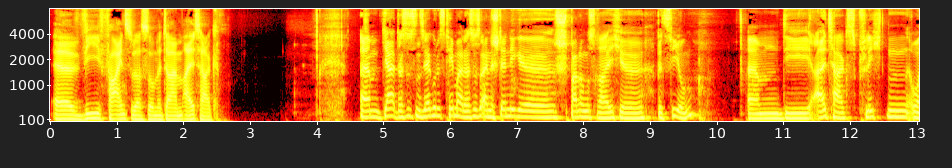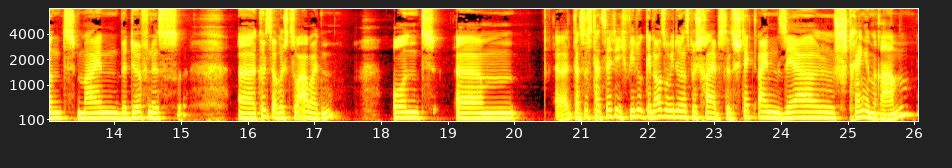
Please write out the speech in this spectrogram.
Äh, wie vereinst du das so mit deinem Alltag? Ähm, ja, das ist ein sehr gutes Thema. Das ist eine ständige, spannungsreiche Beziehung ähm, die Alltagspflichten und mein Bedürfnis, äh, künstlerisch zu arbeiten. Und ähm, äh, das ist tatsächlich, wie du, genauso wie du das beschreibst, es steckt einen sehr strengen Rahmen,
